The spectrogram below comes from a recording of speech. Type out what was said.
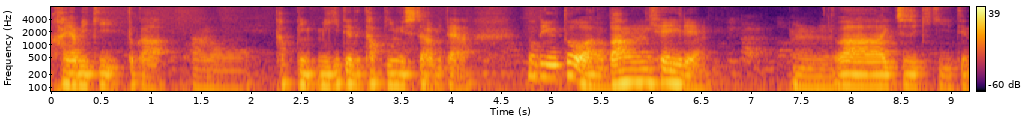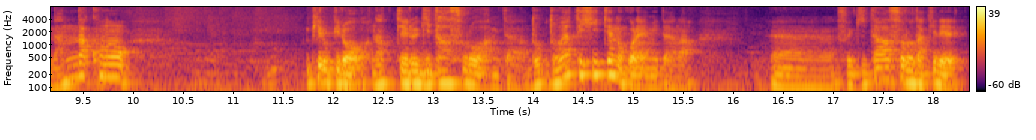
早弾きとかあのタッピン右手でタッピングしちゃうみたいなので言うとあのバンヘイレン、うん、は一時期聞いてなんだこのピロピロ鳴ってるギターソロはみたいな。どどうやって弾いてんのこれみたいな、うん、そうギターソロだけで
